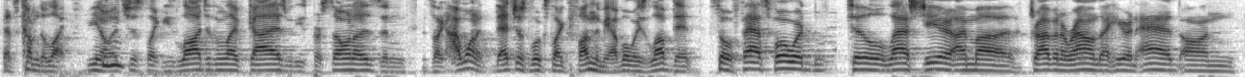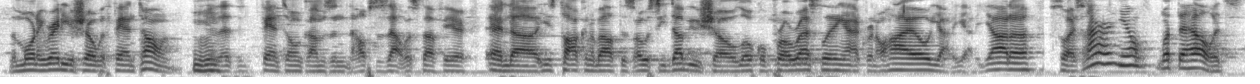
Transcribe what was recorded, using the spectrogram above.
that's come to life. You know, it's just like these larger than life guys with these personas, and it's like I want it. That just looks like fun to me. I've always loved it. So fast forward till last year, I'm uh, driving around. I hear an ad on the morning radio show with Fantone. And that Fantone comes and helps us out with stuff here. And uh, he's talking about this OCW show, local pro wrestling, Akron, Ohio, yada, yada, yada. So I said, all right, you know, what the hell? It's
